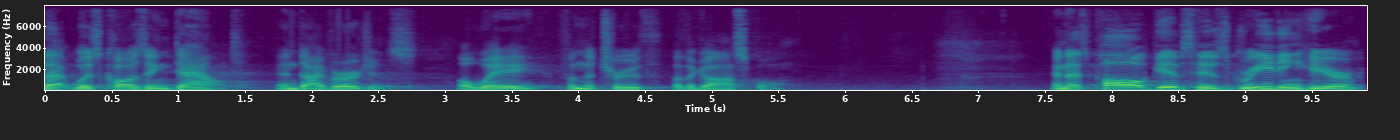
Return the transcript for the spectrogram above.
that was causing doubt and divergence away from the truth of the gospel. And as Paul gives his greeting here,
